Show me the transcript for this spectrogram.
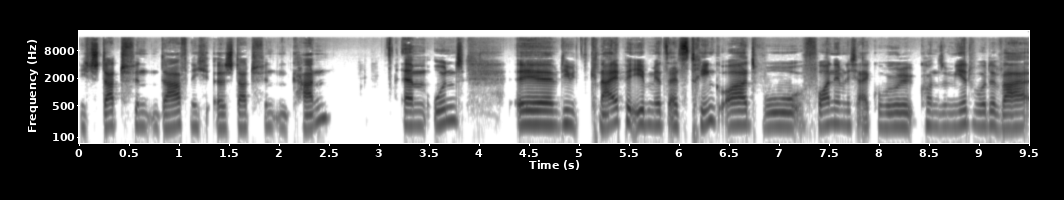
nicht stattfinden darf, nicht äh, stattfinden kann. Ähm, und äh, die Kneipe eben jetzt als Trinkort, wo vornehmlich Alkohol konsumiert wurde, war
